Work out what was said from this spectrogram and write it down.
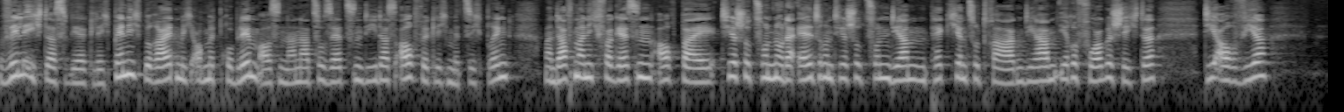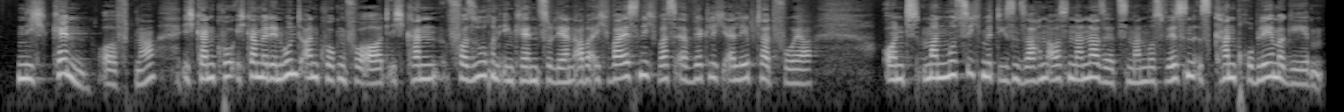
Will ich das wirklich? Bin ich bereit, mich auch mit Problemen auseinanderzusetzen, die das auch wirklich mit sich bringt? Man darf mal nicht vergessen, auch bei Tierschutzhunden oder älteren Tierschutzhunden, die haben ein Päckchen zu tragen, die haben ihre Vorgeschichte, die auch wir nicht kennen oft. Ne? Ich kann ich kann mir den Hund angucken vor Ort, ich kann versuchen ihn kennenzulernen, aber ich weiß nicht, was er wirklich erlebt hat vorher. Und man muss sich mit diesen Sachen auseinandersetzen. Man muss wissen, es kann Probleme geben.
